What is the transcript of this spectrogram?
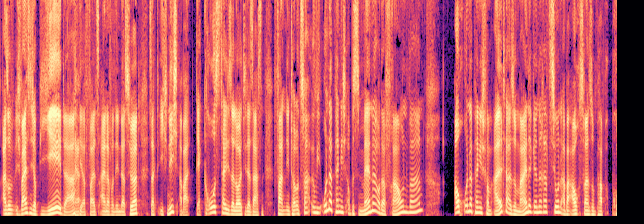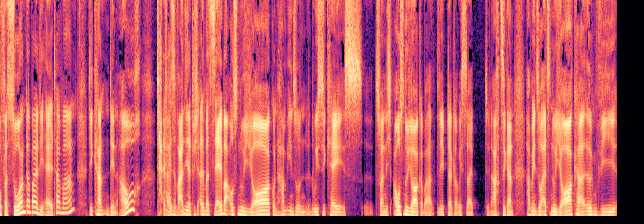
Also ich weiß nicht, ob jeder, ja. ja. falls einer von denen das hört, sagt ich nicht, aber der Großteil dieser Leute, die da saßen, fanden ihn toll. Und zwar irgendwie unabhängig, ob es Männer oder Frauen waren auch unabhängig vom Alter, also meine Generation, aber auch, es waren so ein paar Professoren dabei, die älter waren, die kannten den auch. Teilweise waren die natürlich alle selber aus New York und haben ihn so, Louis C.K. ist zwar nicht aus New York, aber lebt da, glaube ich, seit den 80ern, haben ihn so als New Yorker irgendwie,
